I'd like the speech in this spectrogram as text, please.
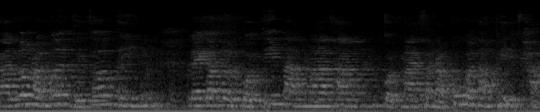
การล่วงละเมิดหรือทอดทิ้งและกำหนดกฎที่ตามมาทางกฎหมายสำหรับผู้กระทำผิดค่ะ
